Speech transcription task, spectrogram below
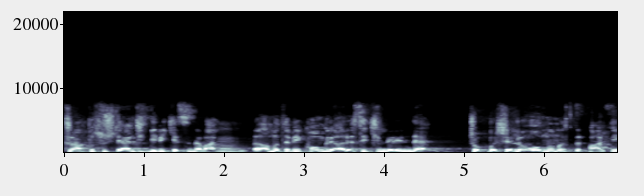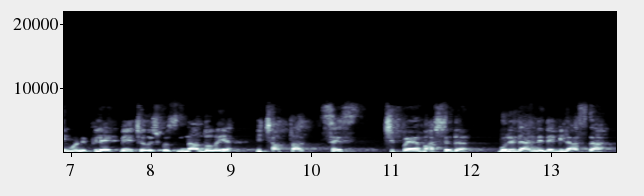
Trump'ı suçlayan ciddi bir kesim de var. E, ama tabii kongre ara seçimlerinde çok başarılı olmaması, partiyi manipüle etmeye çalışmasından dolayı bir çatlak ses çıkmaya başladı. Bu nedenle de bilhassa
